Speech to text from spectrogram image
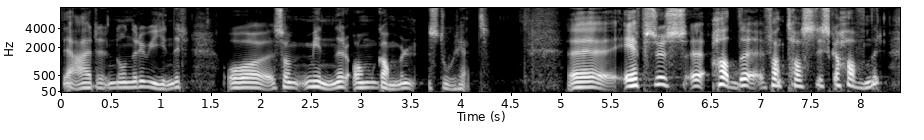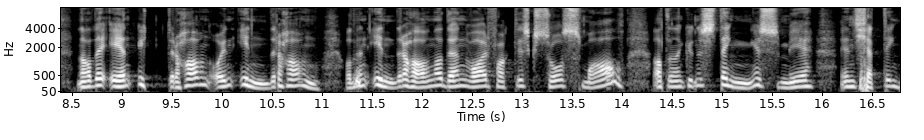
Det er noen ruiner og, som minner om gammel storhet. Eh, Epsus eh, hadde fantastiske havner. Den hadde en ytre havn og en indre havn. Og Den indre havna den var faktisk så smal at den kunne stenges med en kjetting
